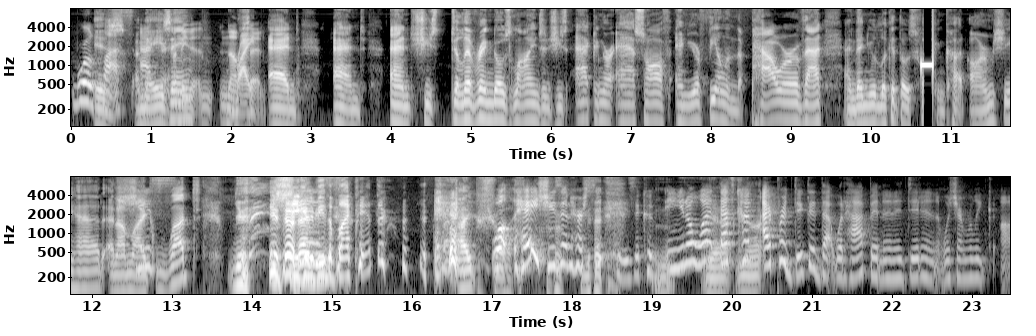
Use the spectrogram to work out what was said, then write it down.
World class, amazing. I mean, enough right. said. And and and she's delivering those lines and she's acting her ass off and you're feeling the power of that and then you look at those fucking cut arms she had and I'm like, She's- what? You, is she gonna be mean? the Black Panther? I, Well, hey, she's in her sixties. It could, you know what? Yeah, That's kind. know of? I predicted that would happen, and it didn't, which I'm really, uh,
